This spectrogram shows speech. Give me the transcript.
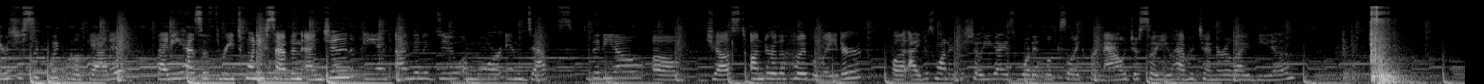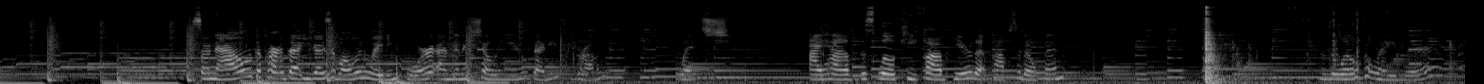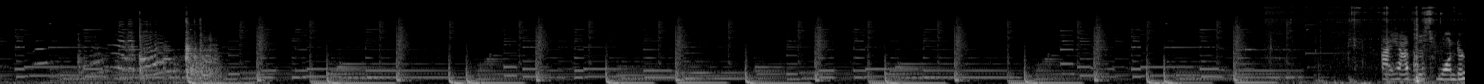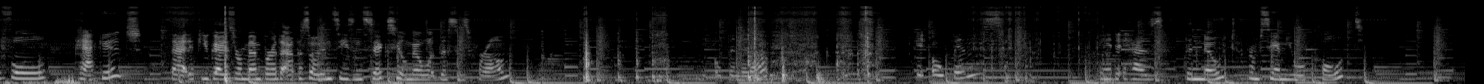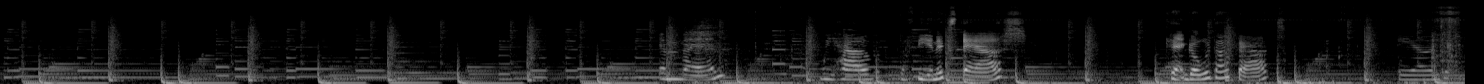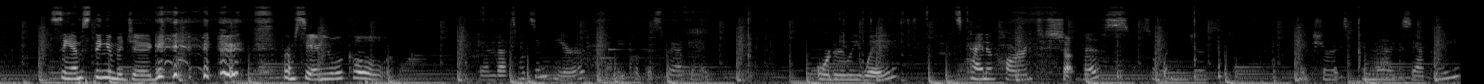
Here's just a quick look at it. Betty has a 327 engine and I'm gonna do a more in-depth video of just under the hood later, but I just wanted to show you guys what it looks like for now, just so you have a general idea. So now, the part that you guys have all been waiting for, I'm gonna show you Betty's trunk, which I have this little key fob here that pops it open. There's a little delayed there. I have this wonderful package that if you guys remember the episode in season six, you'll know what this is from. Open it up. It opens and it has the note from Samuel Colt. And then we have the Phoenix Ash. Can't go without that and Sam's Thingamajig from Samuel Colt. And that's what's in here. Let me put this back in an orderly way. It's kind of hard to shut this, so let me just make sure it's in there exactly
